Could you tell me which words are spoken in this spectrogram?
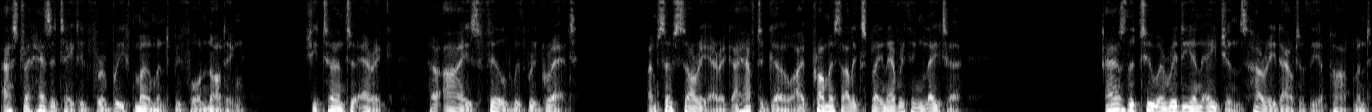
Astra hesitated for a brief moment before nodding. She turned to Eric, her eyes filled with regret. I'm so sorry, Eric. I have to go. I promise I'll explain everything later. As the two Iridian agents hurried out of the apartment,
